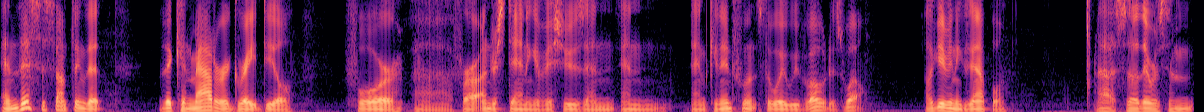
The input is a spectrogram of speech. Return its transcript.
And this is something that, that can matter a great deal for, uh, for our understanding of issues and, and, and can influence the way we vote as well. I'll give you an example. Uh, so there were some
